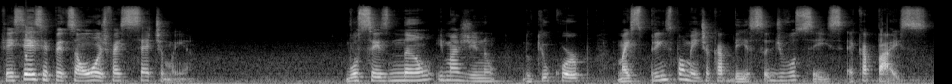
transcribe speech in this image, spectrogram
Fez 6 repetições hoje, faz 7 amanhã. Vocês não imaginam do que o corpo, mas principalmente a cabeça de vocês é capaz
